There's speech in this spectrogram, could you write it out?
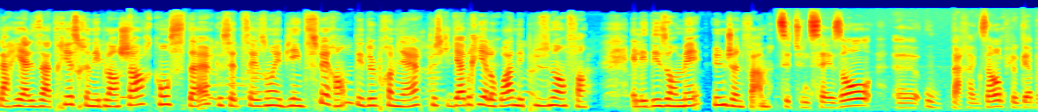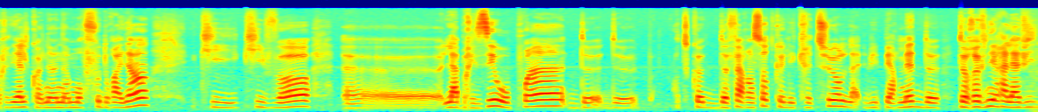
La réalisatrice Renée Blanchard considère que cette saison est bien différente des deux premières puisque Gabrielle Roy n'est plus une enfant. Elle est désormais une jeune femme. C'est une saison euh, où, par exemple, Gabrielle connaît un amour foudroyant qui, qui va euh, la briser au point de, de, en tout cas, de faire en sorte que l'écriture lui permette de, de revenir à la vie.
